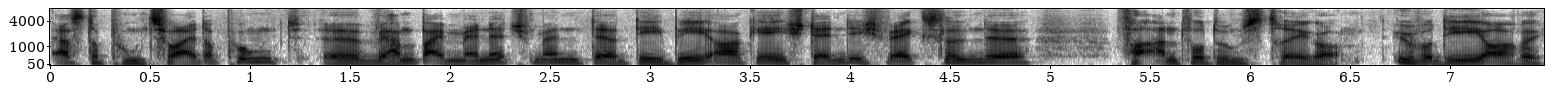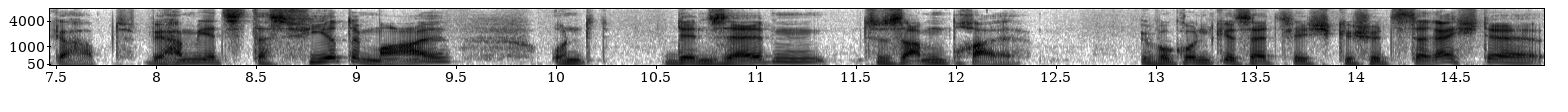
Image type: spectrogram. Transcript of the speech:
Erster Punkt. Zweiter Punkt. Wir haben beim Management der DB AG ständig wechselnde Verantwortungsträger über die Jahre gehabt. Wir haben jetzt das vierte Mal und denselben Zusammenprall über grundgesetzlich geschützte Rechte,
